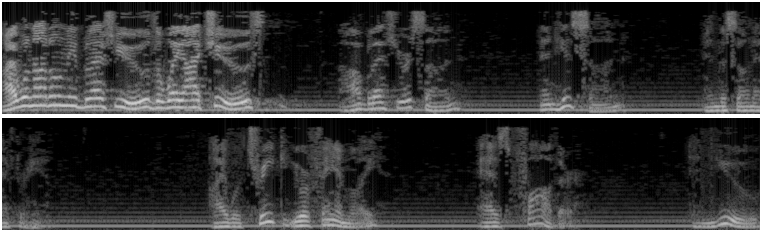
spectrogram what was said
I will not only bless you the way I choose, I'll bless your son and his son and the son after him. I will treat your family as father and you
